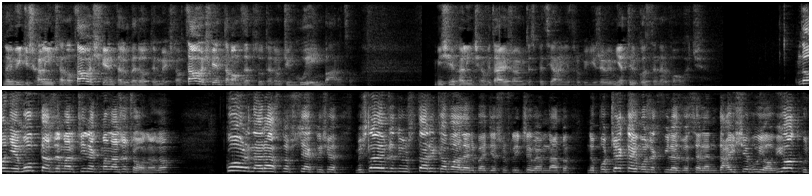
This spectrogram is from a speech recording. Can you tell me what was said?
No i widzisz, Halincia, no całe święta już będę o tym myślał. Całe święta mam zepsute, no dziękuję im bardzo. Mi się Halincia wydaje, że oni to specjalnie zrobili, żeby mnie tylko zdenerwować. No nie mów ta, że Marcinek ma narzeczono, no. Kurna, raz no wściekli się. Myślałem, że ty już stary kawaler będziesz, już liczyłem na to. No poczekaj może chwilę z weselem, daj się wujowi odkuć.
